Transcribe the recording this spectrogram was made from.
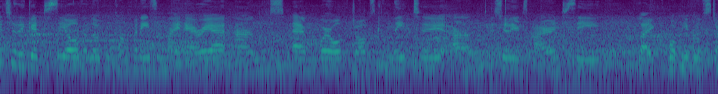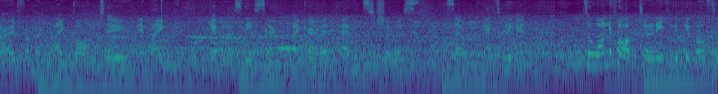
it's really good to see all the local companies in my area and um, where all the jobs can lead to, and it's really inspiring to see like what people have started from and like gotten to, and like giving us these certain like kind of events to show us. So yeah, it's really good. It's a wonderful opportunity for the pupils to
